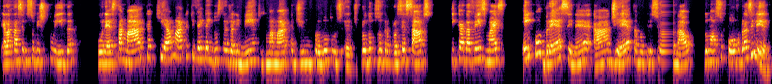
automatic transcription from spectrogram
ela está sendo substituída por esta marca, que é a marca que vem da indústria de alimentos, uma marca de, um produto, é, de produtos ultraprocessados, que cada vez mais empobrece né, a dieta nutricional do nosso povo brasileiro.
